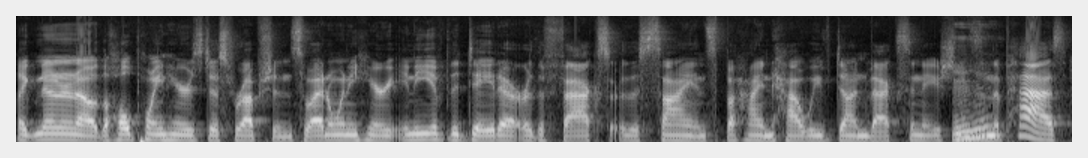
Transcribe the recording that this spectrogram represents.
Like no, no, no, the whole point here is disruption. So I don't want to hear any of the data or the facts or the science behind how we've done vaccinations in mm-hmm. the past.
